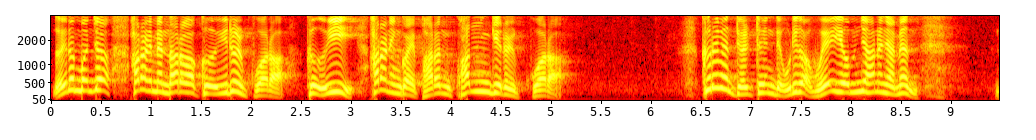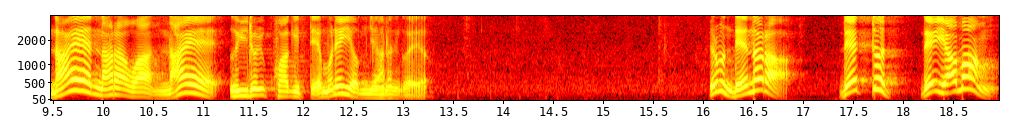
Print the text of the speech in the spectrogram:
너희는 먼저 하나님의 나라와 그 의를 구하라. 그 의, 하나님과의 바른 관계를 구하라. 그러면 될 텐데 우리가 왜 염려하느냐면 나의 나라와 나의 의를 구하기 때문에 염려하는 거예요. 여러분, 내 나라, 내 뜻, 내 야망,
